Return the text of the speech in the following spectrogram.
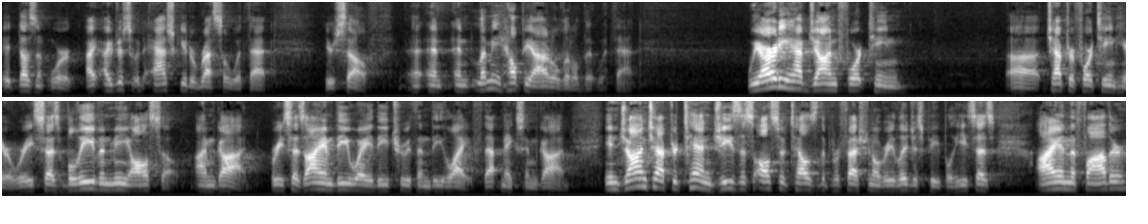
It doesn't work. I, I just would ask you to wrestle with that yourself. And, and let me help you out a little bit with that. We already have John 14, uh, chapter 14 here, where he says, Believe in me also, I'm God. Where he says, I am the way, the truth, and the life. That makes him God. In John chapter 10, Jesus also tells the professional religious people, He says, I and the Father,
